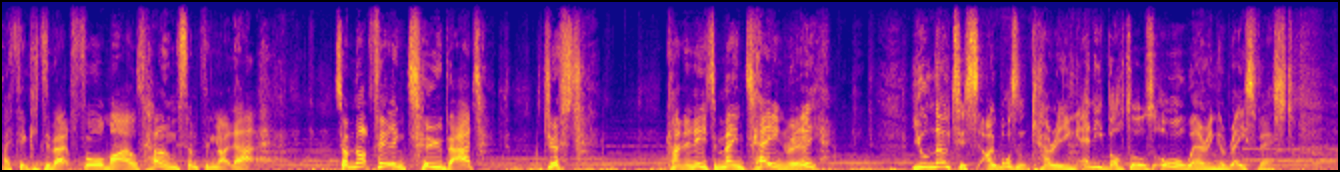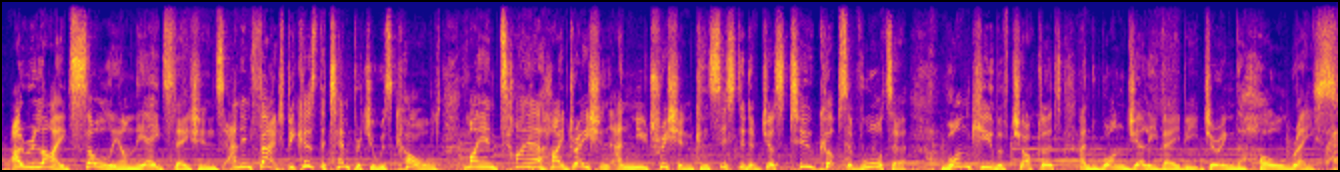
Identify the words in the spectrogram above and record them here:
I think it's about four miles home, something like that. So I'm not feeling too bad, just kind of need to maintain really. You'll notice I wasn't carrying any bottles or wearing a race vest. I relied solely on the aid stations, and in fact, because the temperature was cold, my entire hydration and nutrition consisted of just two cups of water, one cube of chocolate, and one jelly baby during the whole race.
